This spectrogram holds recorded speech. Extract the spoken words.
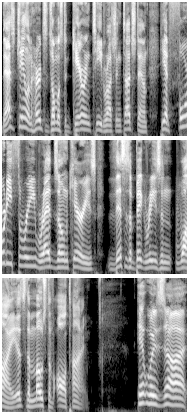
that's Jalen Hurts. It's almost a guaranteed rushing touchdown. He had 43 red zone carries. This is a big reason why it's the most of all time. It was uh,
